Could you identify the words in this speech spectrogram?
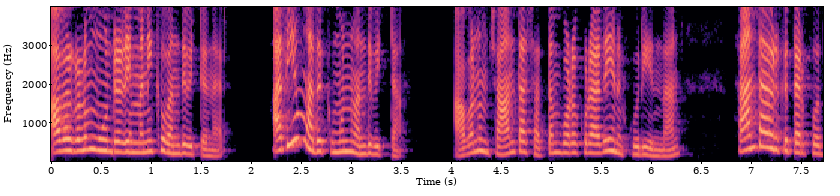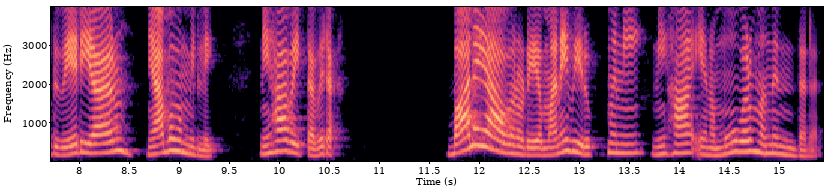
அவர்களும் மூன்றரை மணிக்கு வந்துவிட்டனர். அதையும் அதுக்கு முன் வந்துவிட்டான் அவனும் சாந்தா சத்தம் போடக்கூடாது என கூறியிருந்தான். சாந்தாவிற்கு தற்போது வேறு யாரும் ஞாபகம் இல்லை நிஹாவை தவிர. பாலையா அவனுடைய மனைவி ருக்மணி நிஹா என மூவரும் வந்து நின்றனர்.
